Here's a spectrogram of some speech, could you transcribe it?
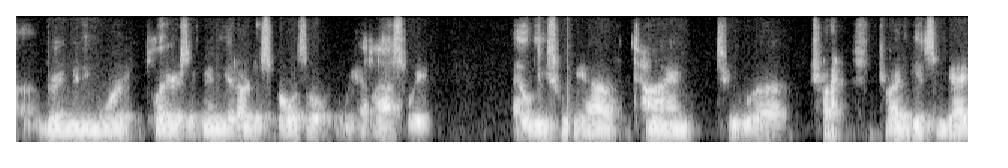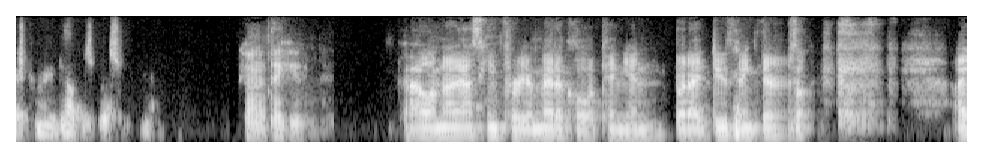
uh, very many more players, if any, at our disposal than we had last week, at least we have time to uh, try try to get some guys trained up as best we can. Got it. Thank you. Kyle, I'm not asking for your medical opinion, but I do think there's a, I,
